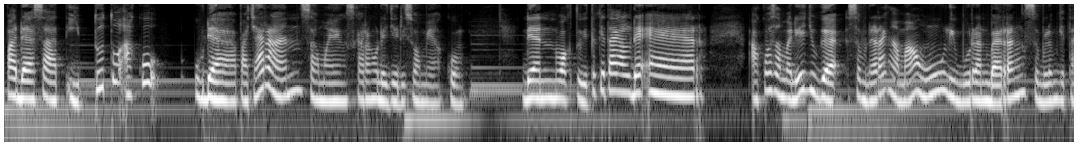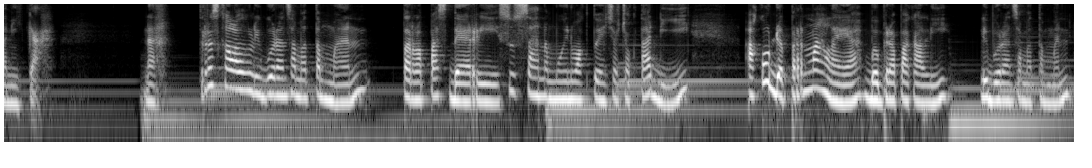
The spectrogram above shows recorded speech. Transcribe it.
Pada saat itu tuh aku udah pacaran sama yang sekarang udah jadi suami aku. Dan waktu itu kita LDR. Aku sama dia juga sebenarnya gak mau liburan bareng sebelum kita nikah. Nah, terus kalau liburan sama teman, terlepas dari susah nemuin waktu yang cocok tadi, aku udah pernah lah ya beberapa kali liburan sama temen,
